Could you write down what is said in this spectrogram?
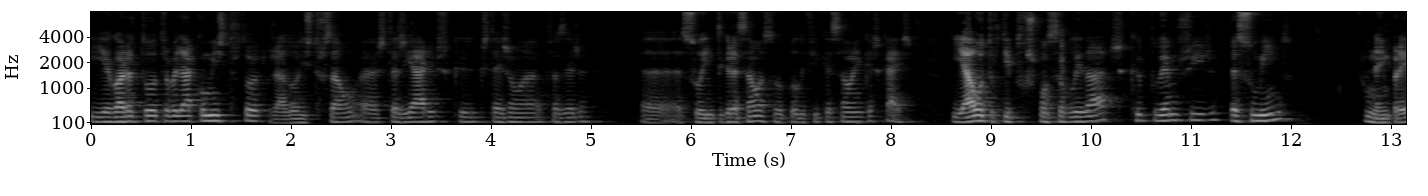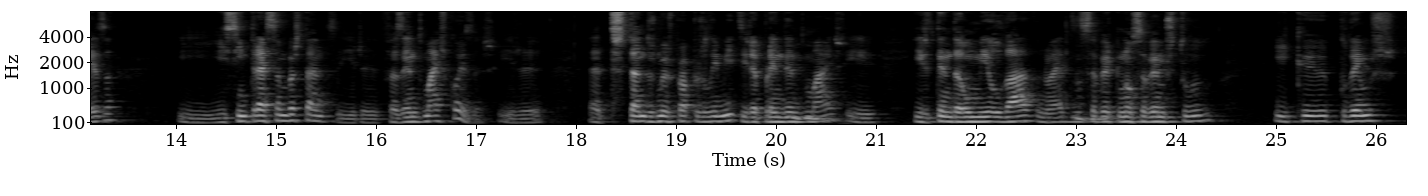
e agora estou a trabalhar como instrutor. Já dou instrução a estagiários que, que estejam a fazer a sua integração, a sua qualificação em Cascais. E há outro tipo de responsabilidades que podemos ir assumindo na empresa e isso interessa-me bastante, ir fazendo mais coisas, ir uh, testando os meus próprios limites, ir aprendendo uhum. mais, ir, ir tendo a humildade, não é, de uhum. saber que não sabemos tudo e que podemos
